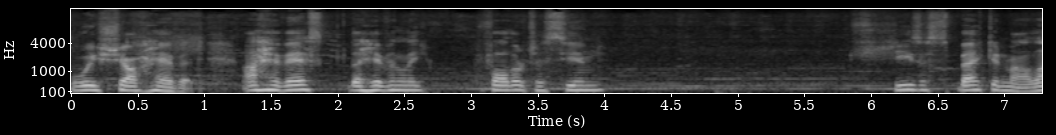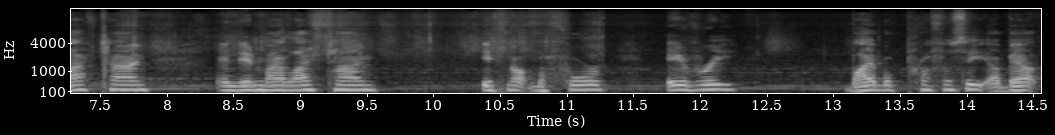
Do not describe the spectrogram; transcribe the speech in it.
we shall have it. I have asked the Heavenly Father to send Jesus back in my lifetime, and in my lifetime, if not before, every Bible prophecy about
